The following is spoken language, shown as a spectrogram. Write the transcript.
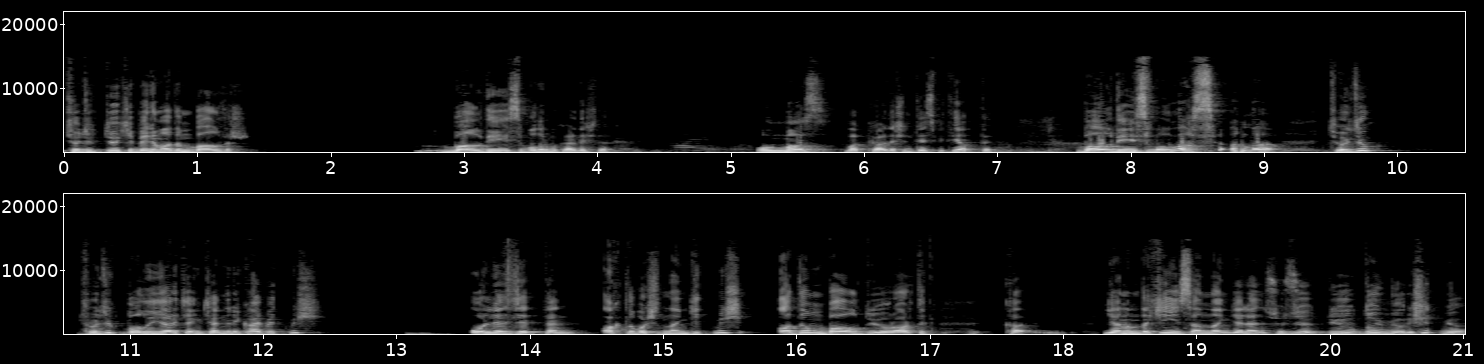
Çocuk diyor ki benim adım Bal'dır. Bal diye isim olur mu kardeşler? Olmaz. Bak kardeşin tespiti yaptı. Bal diye isim olmaz ama çocuk çocuk balı yerken kendini kaybetmiş. O lezzetten aklı başından gitmiş. Adım bal diyor. Artık yanındaki insandan gelen sözü duymuyor, işitmiyor.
